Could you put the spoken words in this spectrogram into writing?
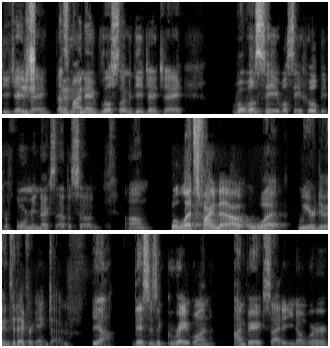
DJ J. That's my name. Lil Slim and DJ J we'll, we'll see. We'll see who'll be performing next episode. Um, well, let's find out what we are doing today for game time. Yeah, this is a great one. I'm very excited. You know, we're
